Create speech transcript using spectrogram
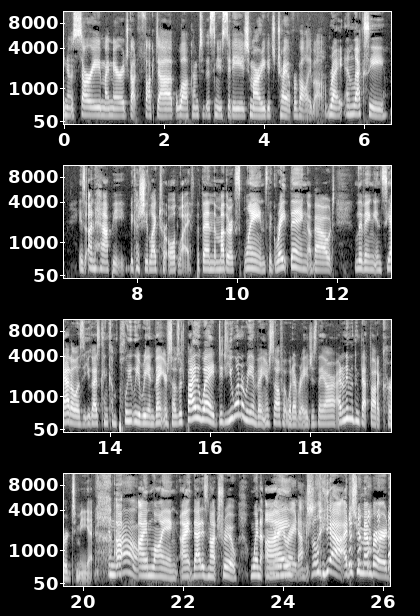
you know, sorry, my marriage got fucked up. Welcome to this new city. Tomorrow you get to try out for volleyball. Right. And Lexi is unhappy because she liked her old life. But then the mother explains the great thing about living in Seattle is that you guys can completely reinvent yourselves. Which, by the way, did you want to reinvent yourself at whatever ages they are? I don't even think that thought occurred to me yet. No. Uh, I'm lying. I that is not true. When No, I you're right, actually. yeah, I just remembered.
